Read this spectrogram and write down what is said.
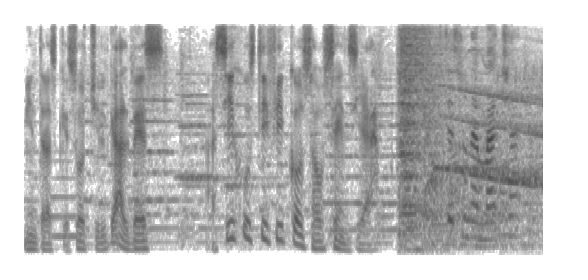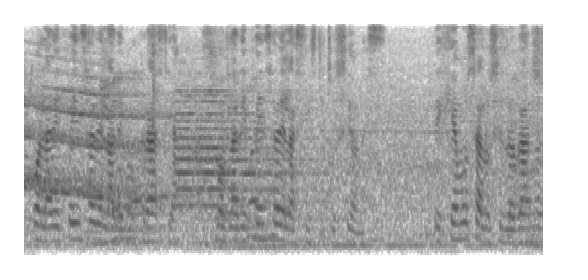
mientras que Xochitl Gálvez así justificó su ausencia. Esta es una marcha por la defensa de la democracia, por la defensa de las instituciones. Dejemos a los ciudadanos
